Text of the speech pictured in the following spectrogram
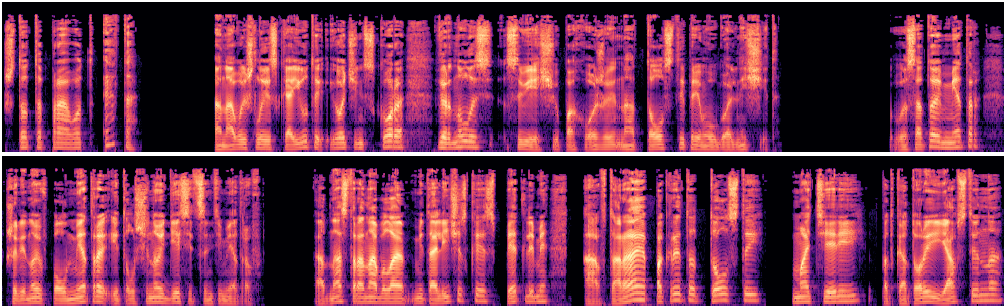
что-то про вот это?» Она вышла из каюты и очень скоро вернулась с вещью, похожей на толстый прямоугольный щит. Высотой метр, шириной в полметра и толщиной 10 сантиметров. Одна сторона была металлическая с петлями, а вторая покрыта толстой материей, под которой явственно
